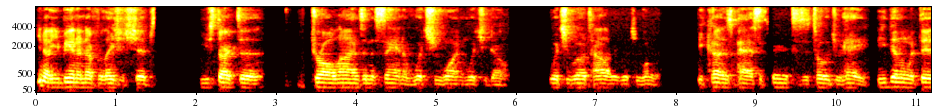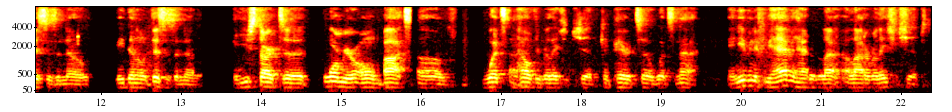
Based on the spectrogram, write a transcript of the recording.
you know, you be in enough relationships, you start to draw lines in the sand of what you want and what you don't, what you will tolerate, what you won't. Because past experiences have told you, hey, me dealing with this is a no, me dealing with this is a no. And you start to form your own box of what's a healthy relationship compared to what's not. And even if you haven't had a lot, a lot of relationships,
